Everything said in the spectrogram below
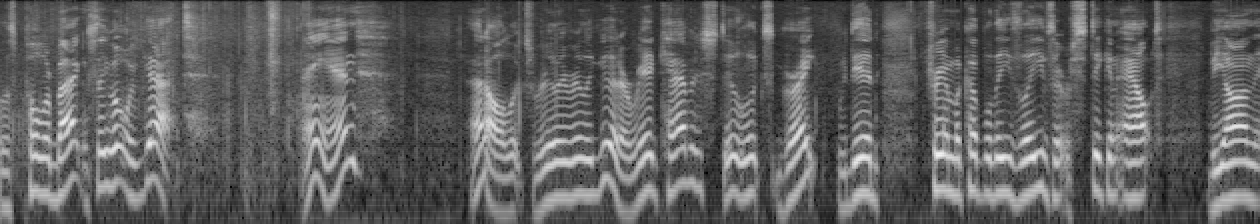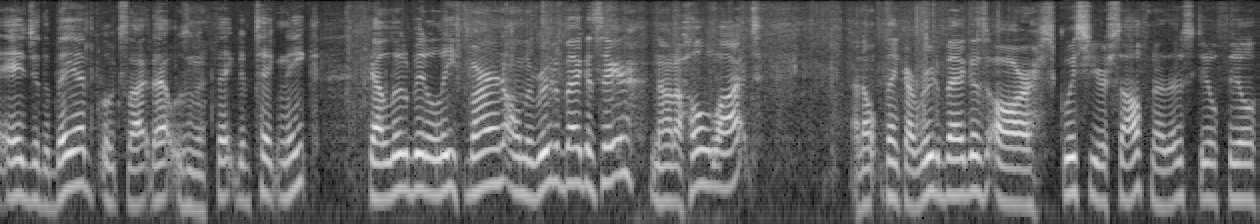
Let's pull her back and see what we've got. And that all looks really really good. Our red cabbage still looks great. We did trim a couple of these leaves that were sticking out beyond the edge of the bed. Looks like that was an effective technique. Got a little bit of leaf burn on the rutabagas there not a whole lot. I don't think our rutabagas are squishy or soft. No those still feel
